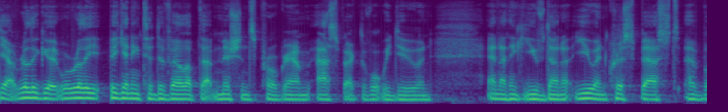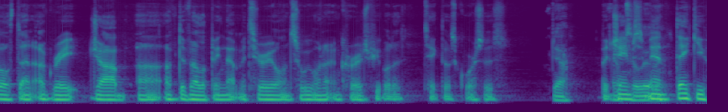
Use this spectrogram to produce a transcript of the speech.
Yeah, really good. We're really beginning to develop that missions program aspect of what we do, and and I think you've done a, you and Chris Best have both done a great job uh, of developing that material, and so we want to encourage people to take those courses. Yeah. But James, absolutely. man, thank you.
